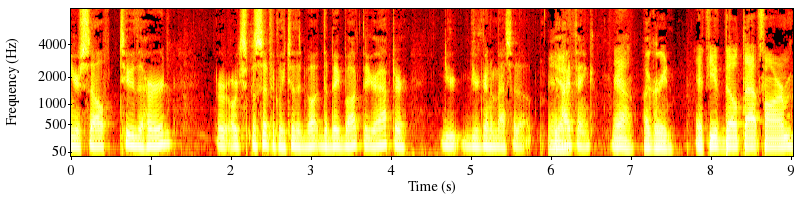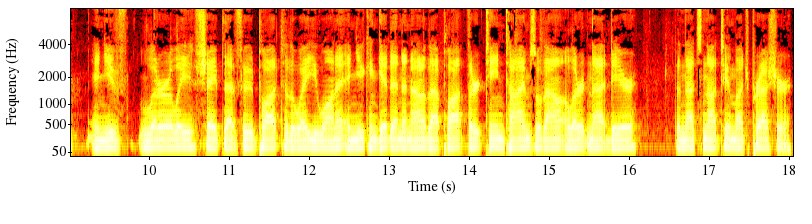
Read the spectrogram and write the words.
yourself to the herd, or, or specifically to the the big buck that you're after, you're you're going to mess it up. Yeah. I think. Yeah. Agreed. If you've built that farm and you've literally shaped that food plot to the way you want it, and you can get in and out of that plot 13 times without alerting that deer, then that's not too much pressure.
